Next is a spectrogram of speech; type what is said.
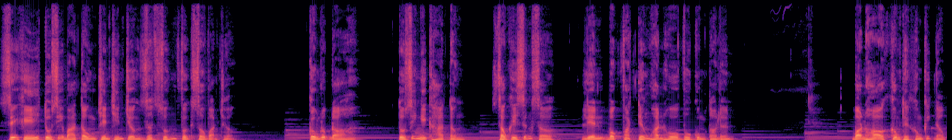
Sĩ khí tu sĩ Ba Tông trên chiến trường rất xuống vực sâu vạn trường Cùng lúc đó Tu sĩ nghịch Hà Tông Sau khi xứng sờ Liền bộc phát tiếng hoàn hồ vô cùng to lớn. Bọn họ không thể không kích động.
